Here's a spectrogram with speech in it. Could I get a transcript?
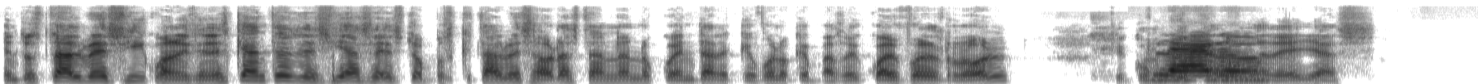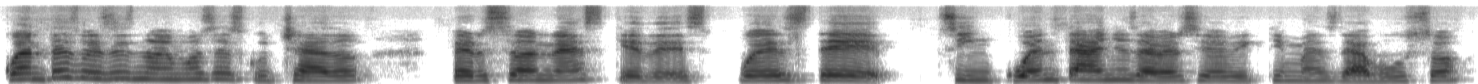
Entonces tal vez sí, cuando dicen, es que antes decías esto, pues que tal vez ahora están dando cuenta de qué fue lo que pasó y cuál fue el rol que cumplió cada una de ellas. ¿Cuántas veces no hemos escuchado personas que después de 50 años de haber sido víctimas de abuso,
